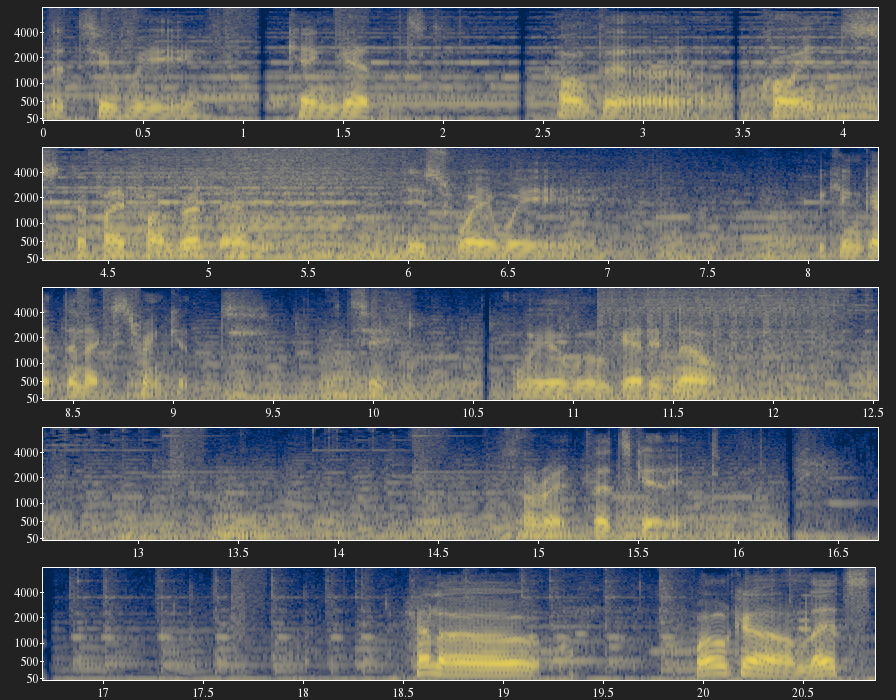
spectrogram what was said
Let's see if we can get all the coins, the 500, and this way we we can get the next trinket. Let's see. We will get it now. Alright, let's get it. Hello! Welcome! Let's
